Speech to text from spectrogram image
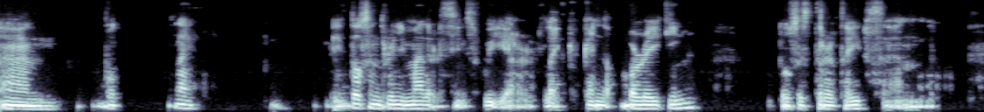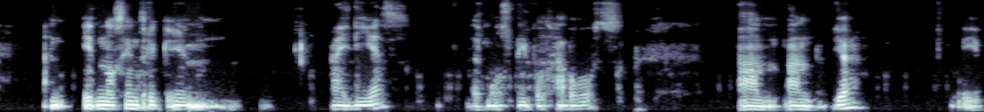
um, but like it doesn't really matter since we are like kind of breaking those stereotypes and and ethnocentric um, ideas that most people have of us. Um, and yeah, we,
